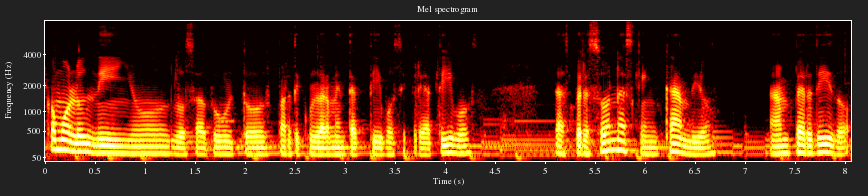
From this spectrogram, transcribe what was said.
como los niños, los adultos particularmente activos y creativos. Las personas que en cambio han perdido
